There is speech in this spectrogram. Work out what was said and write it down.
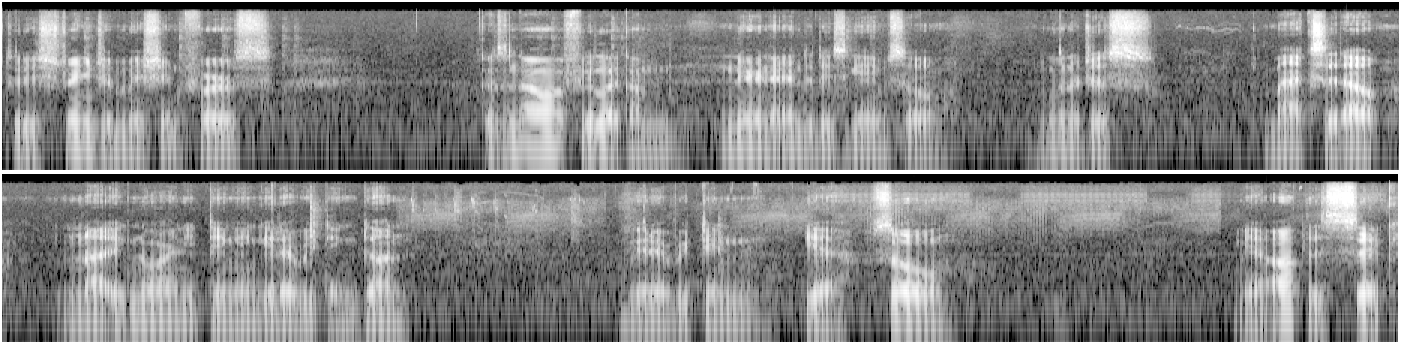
to this stranger mission first. Because now I feel like I'm nearing the end of this game, so I'm gonna just max it out. Not ignore anything and get everything done. Get everything, yeah. So, yeah, Arthur's sick.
